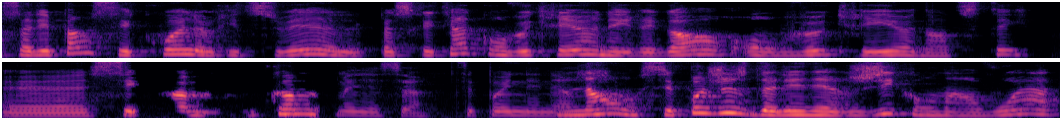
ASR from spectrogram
Ça dépend c'est quoi le rituel. Parce que quand on veut créer un égrégore, on veut créer une entité. Euh, c'est comme, comme Mais ça, c'est pas une énergie. Non, c'est pas juste de l'énergie qu'on envoie,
